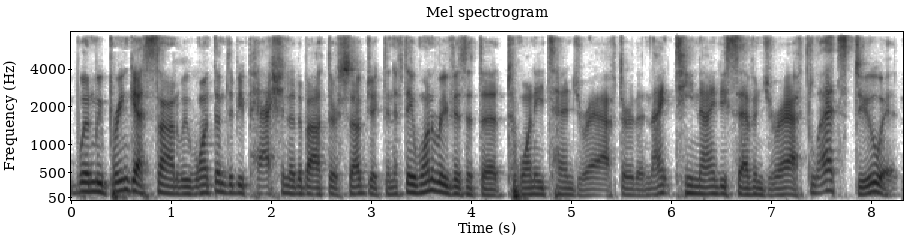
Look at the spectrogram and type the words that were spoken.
when we bring guests on, we want them to be passionate about their subject. And if they want to revisit the 2010 draft or the 1997 draft, let's do it.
